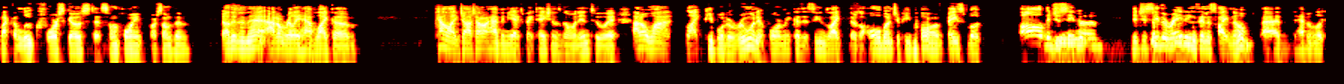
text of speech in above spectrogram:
like a Luke Force Ghost at some point or something other than that, I don't really have like a kind of like Josh. I don't have any expectations going into it. I don't want like people to ruin it for me because it seems like there's a whole bunch of people on Facebook. Oh, did you yeah. see the? Did you see the ratings? And it's like, nope, I haven't looked.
